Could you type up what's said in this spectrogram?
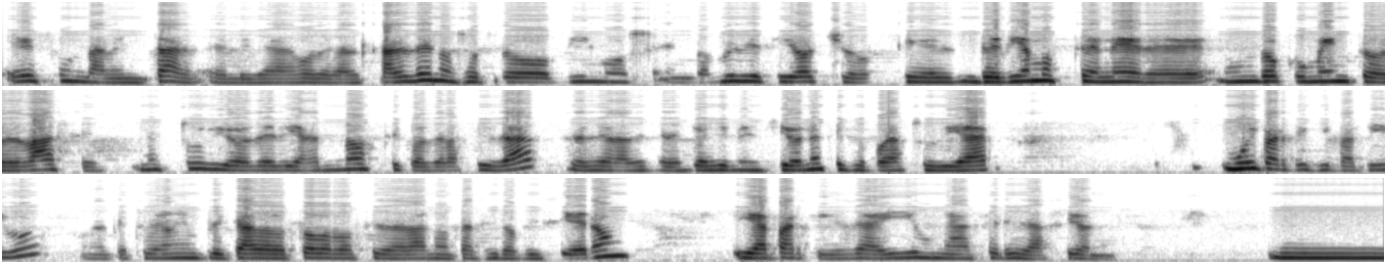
Es fundamental el liderazgo del alcalde. Nosotros vimos en 2018 que debíamos tener eh, un documento de base, un estudio de diagnóstico de la ciudad desde las diferentes dimensiones que se pueda estudiar muy participativo, en el que estuvieron implicados todos los ciudadanos que así lo hicieron, y a partir de ahí una serie de acciones. Mm,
